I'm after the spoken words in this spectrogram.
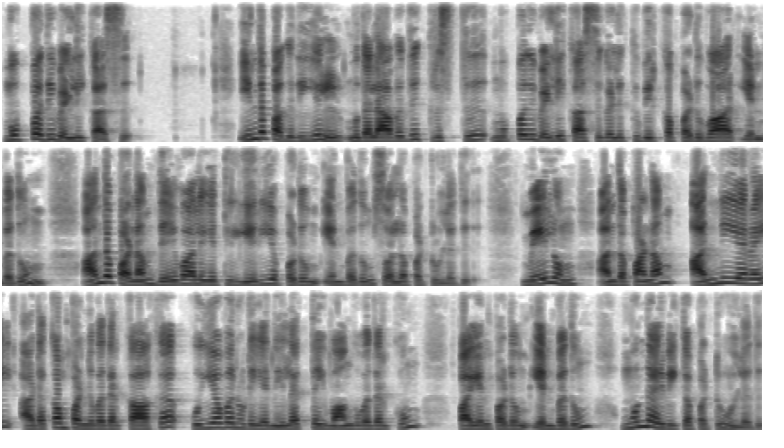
முப்பது வெள்ளிக்காசு. இந்த பகுதியில் முதலாவது கிறிஸ்து முப்பது வெள்ளிக்காசுகளுக்கு விற்கப்படுவார் என்பதும் அந்த பணம் தேவாலயத்தில் எரியப்படும் என்பதும் சொல்லப்பட்டுள்ளது. மேலும் அந்த பணம் அந்நியரை அடக்கம் பண்ணுவதற்காக குயவனுடைய நிலத்தை வாங்குவதற்கும் பயன்படும் என்பதும் முன்னறிவிக்கப்பட்டு உள்ளது.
